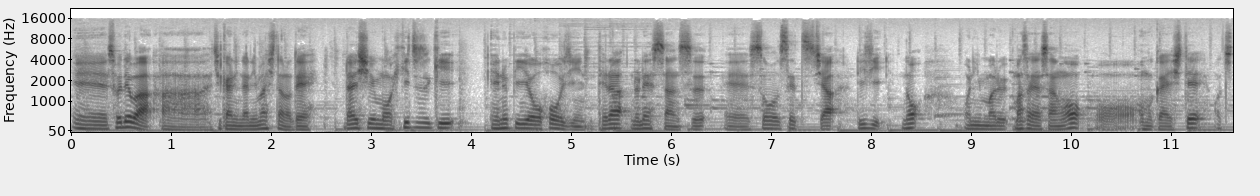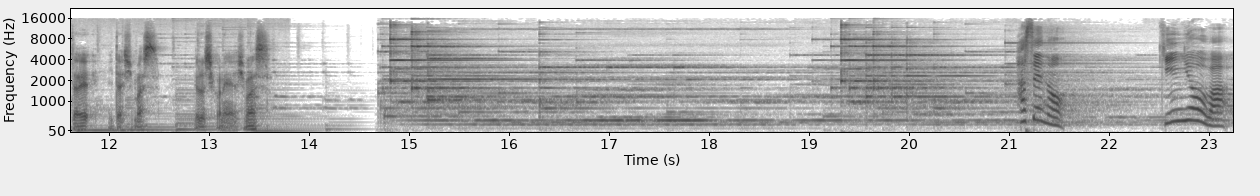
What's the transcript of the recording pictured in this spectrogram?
えーそれではあー時間になりましたので来週も引き続き NPO 法人テラルネッサンス、えー創設者理事の鬼丸正也さんをおお迎えしてお伝えいたします。よろしくお願いします。長谷の金曜は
